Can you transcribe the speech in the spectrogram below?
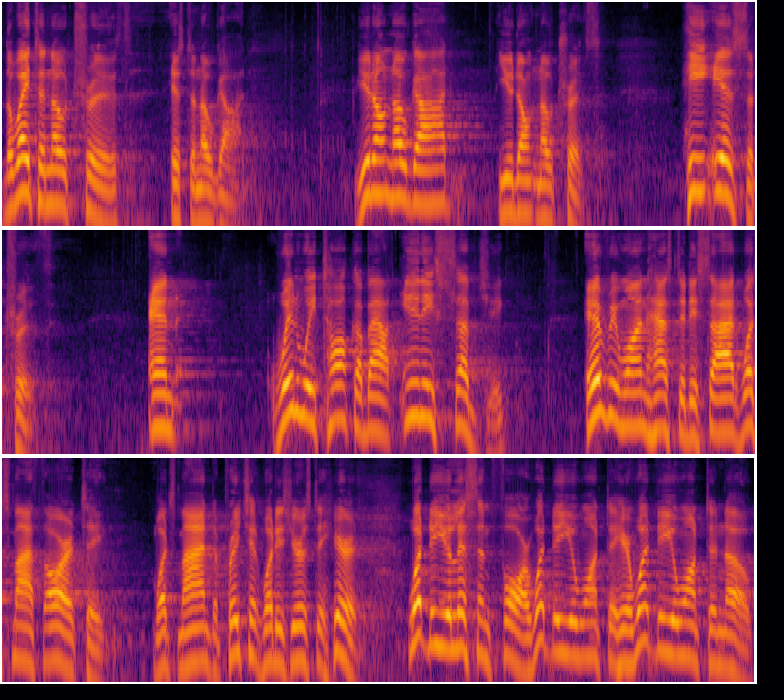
the way to know truth is to know God. If you don't know God, you don't know truth. He is the truth. And when we talk about any subject, everyone has to decide what's my authority? What's mine to preach it? What is yours to hear it? What do you listen for? What do you want to hear? What do you want to know?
